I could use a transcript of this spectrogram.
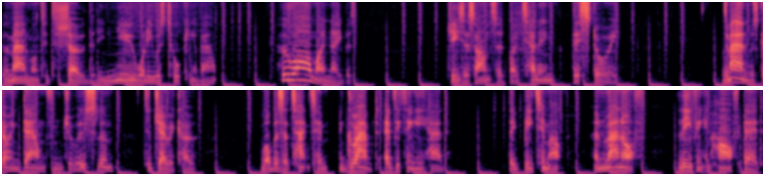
But the man wanted to show that he knew what he was talking about. Who are my neighbours? Jesus answered by telling this story. The man was going down from Jerusalem to Jericho. Robbers attacked him and grabbed everything he had. They beat him up and ran off, leaving him half dead.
